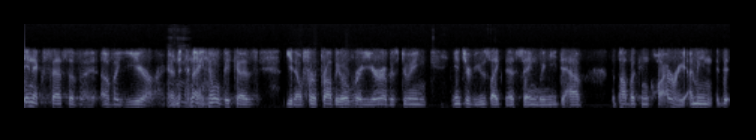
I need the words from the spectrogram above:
in excess of a, of a year. And, mm-hmm. and I know because you know, for probably over a year, I was doing interviews like this saying we need to have the public inquiry. I mean, th-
